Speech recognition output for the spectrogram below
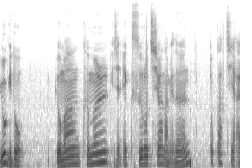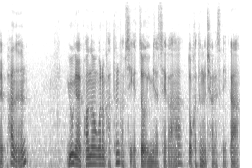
여기도 요만큼을 이제 x로 치환하면은 똑같이 알파는 여기 알파 나온 거랑 같은 값이겠죠. 의미 자체가 똑같은 걸 치환했으니까.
